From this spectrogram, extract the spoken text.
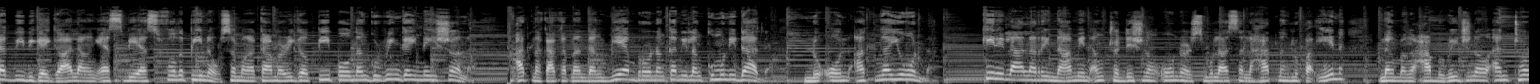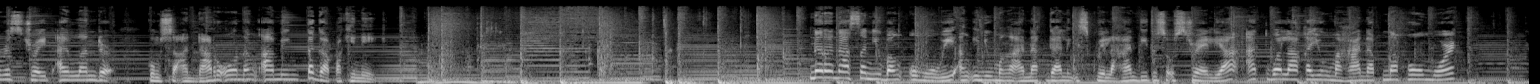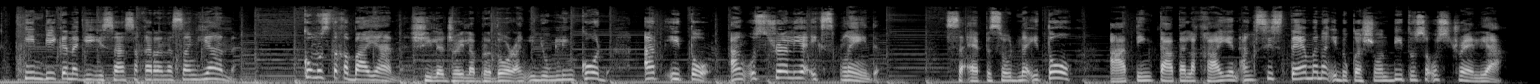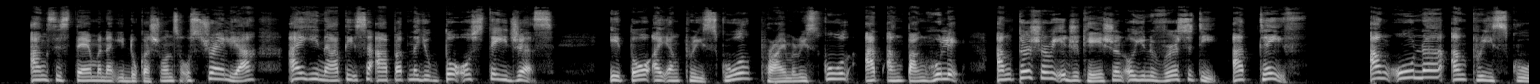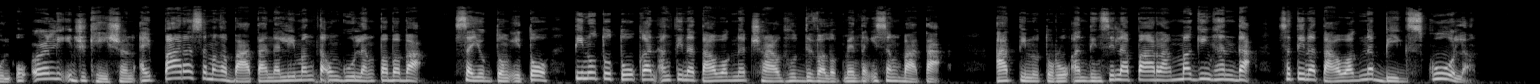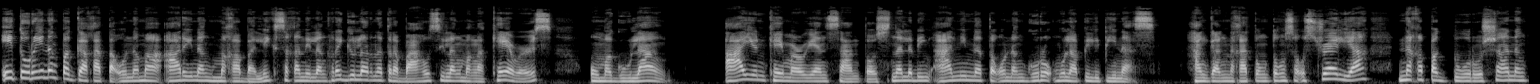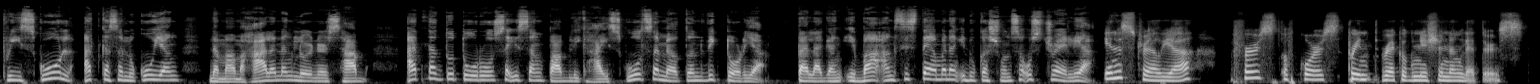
Nagbibigay galang ang SBS Filipino sa mga Camarigal people ng Guringay Nation at nakakatandang miyembro ng kanilang komunidad noon at ngayon. Kinilala rin namin ang traditional owners mula sa lahat ng lupain ng mga Aboriginal and Torres Strait Islander kung saan naroon ang aming tagapakinig. Naranasan niyo bang umuwi ang inyong mga anak galing eskwelahan dito sa Australia at wala kayong mahanap na homework? Hindi ka nag-iisa sa karanasang yan. Kumusta ka bayan? Sheila Joy Labrador ang inyong lingkod at ito ang Australia Explained. Sa episode na ito, ating tatalakayin ang sistema ng edukasyon dito sa Australia. Ang sistema ng edukasyon sa Australia ay hinati sa apat na yugto o stages – ito ay ang preschool, primary school at ang panghuli, ang tertiary education o university at TAFE. Ang una, ang preschool o early education ay para sa mga bata na limang taong gulang pababa. Sa yugtong ito, tinututukan ang tinatawag na childhood development ng isang bata at tinuturuan din sila para maging handa sa tinatawag na big school. Ito rin ang pagkakataon na maaari nang makabalik sa kanilang regular na trabaho silang mga carers o magulang. Ayon kay Marian Santos na labing anim na taon ng guro mula Pilipinas. Hanggang nakatungtong sa Australia, nakapagturo siya ng preschool at kasalukuyang namamahala ng Learners Hub at nagtuturo sa isang public high school sa Melton, Victoria. Talagang iba ang sistema ng edukasyon sa Australia. In Australia, First, of course, print recognition ng letters.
